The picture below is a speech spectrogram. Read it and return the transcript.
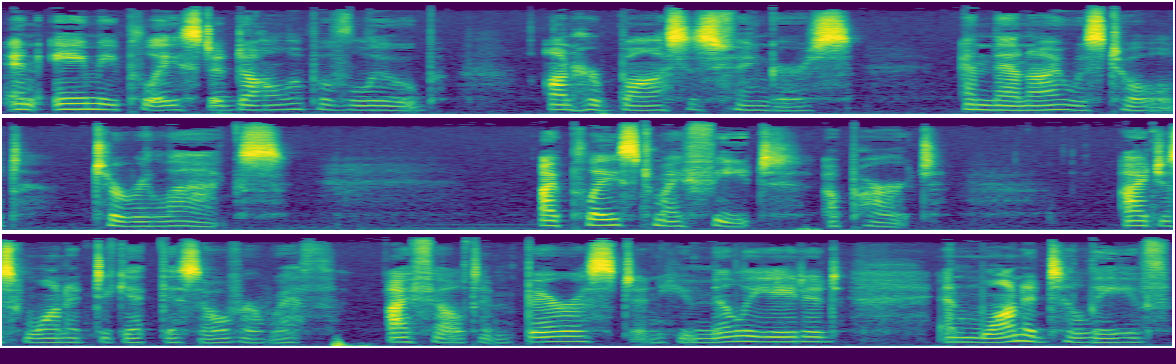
and Amy placed a dollop of lube on her boss's fingers, and then I was told to relax. I placed my feet apart. I just wanted to get this over with. I felt embarrassed and humiliated and wanted to leave,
